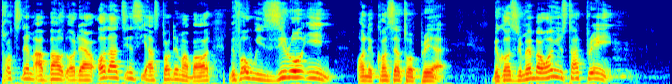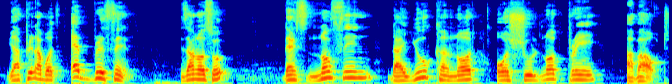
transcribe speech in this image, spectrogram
taught them about, or there are other things he has taught them about before we zero in on the concept of prayer. Because remember, when you start praying, you are praying about everything. Is that not so? There's nothing that you cannot or should not pray about.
